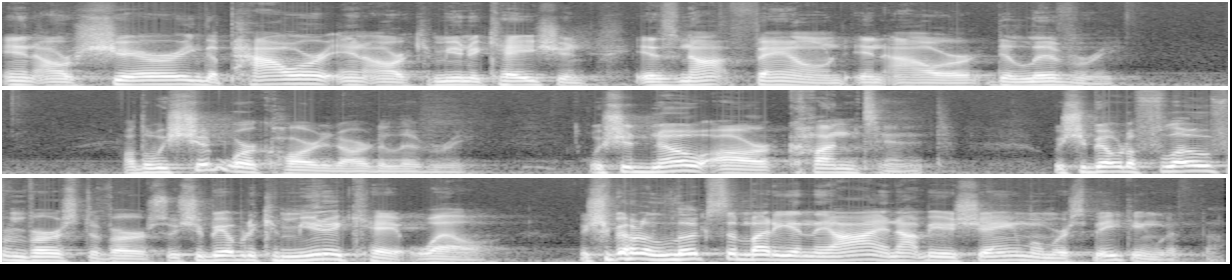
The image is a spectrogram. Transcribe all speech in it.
in our sharing, the power in our communication is not found in our delivery. Although we should work hard at our delivery, we should know our content. We should be able to flow from verse to verse. We should be able to communicate well. We should be able to look somebody in the eye and not be ashamed when we're speaking with them.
